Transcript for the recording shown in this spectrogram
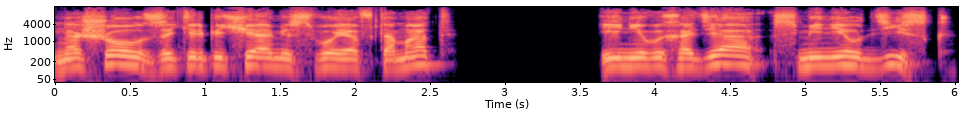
нашел за кирпичами свой автомат и, не выходя, сменил диск.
